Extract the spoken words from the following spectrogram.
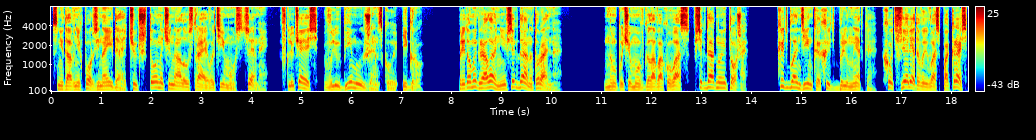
С недавних пор Зинаида чуть что начинала устраивать ему сцены, включаясь в любимую женскую игру. Притом играла не всегда натурально. «Ну почему в головах у вас всегда одно и то же? Хоть блондинка, хоть брюнетка, хоть фиолетовый вас покрась,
